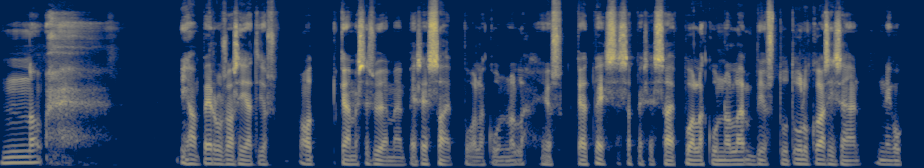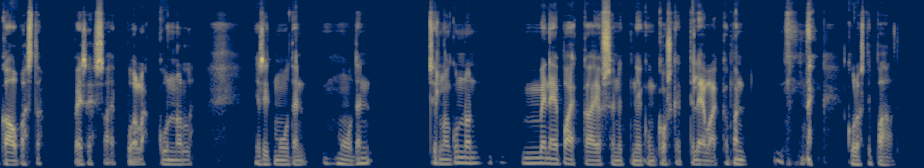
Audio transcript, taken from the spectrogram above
No ihan perusasiat, jos oot käymässä syömään, pese saippualla kunnolla. Jos käyt vessassa, pese saippualla kunnolla. Jos tuut ulkoa sisään niin kuin kaupasta, pese saippualla kunnolla. Ja sitten muuten, muuten silloin kun on, menee paikkaan, jossa nyt niin kun koskettelee vaikkapa, kuulosti pahalta,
